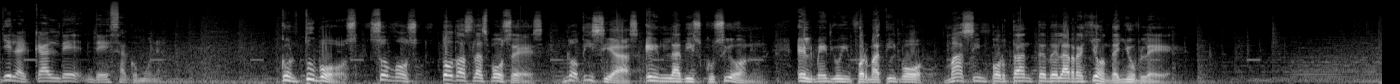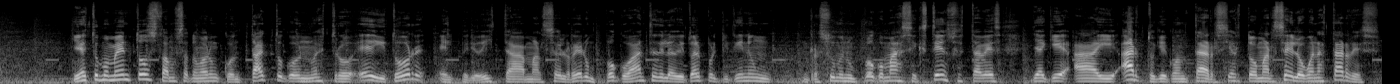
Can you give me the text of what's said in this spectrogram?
y el alcalde de esa comuna. Con tu voz somos todas las voces, noticias en la discusión, el medio informativo más importante de la región de Ñuble. Y en estos momentos vamos a tomar un contacto con nuestro editor, el periodista Marcelo Herrera, un poco antes de lo habitual porque tiene un resumen un poco más extenso esta vez, ya que hay harto que contar, ¿cierto Marcelo? Buenas tardes.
